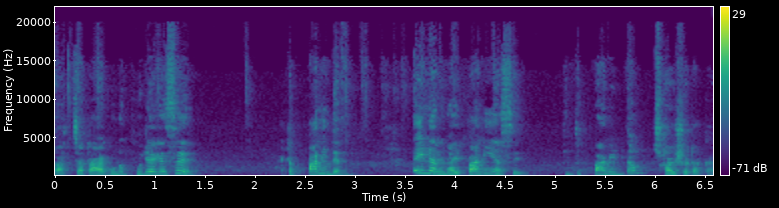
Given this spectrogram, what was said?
বাচ্চাটা আগুনে পুড়ে গেছে, একটা পানি দেন। এই নেন ভাই, পানি আছে, কিন্তু পানির দাম ছয়শো টাকা।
